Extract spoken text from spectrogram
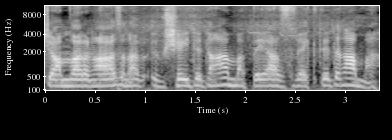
Camların ağzına bir şey dedin ama beyaz renk dedin ama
